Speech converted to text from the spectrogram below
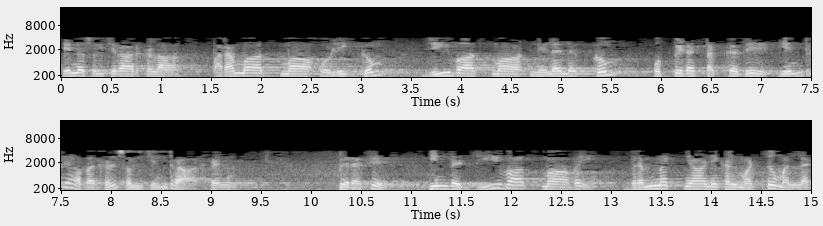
என்ன சொல்கிறார்களா? பரமாத்மா ஒளிக்கும் ஜீவாத்மா நிழலுக்கும் ஒப்பிடத்தக்கது என்று அவர்கள் சொல்கின்றார்கள். பிறகு இந்த ஜீவாத்மாவை பிரம்ம ஞானிகள் மட்டுமல்ல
